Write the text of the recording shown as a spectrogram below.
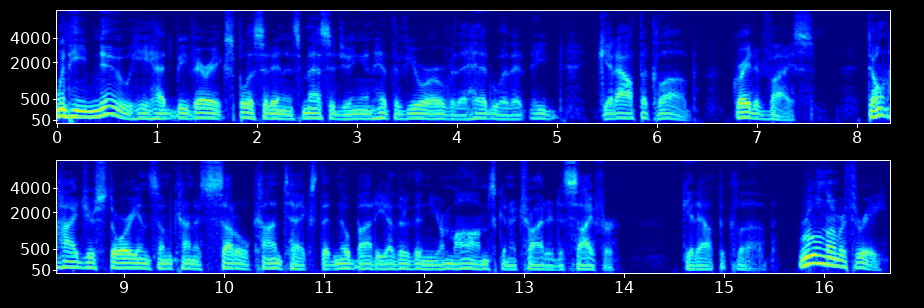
When he knew he had to be very explicit in his messaging and hit the viewer over the head with it, he'd get out the club. Great advice. Don't hide your story in some kind of subtle context that nobody other than your mom's going to try to decipher. Get out the club. Rule number three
